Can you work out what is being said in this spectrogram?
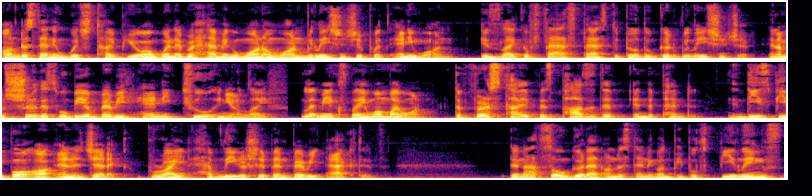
Understanding which type you are whenever having a one-on-one relationship with anyone is like a fast pass to build a good relationship, and I'm sure this will be a very handy tool in your life. Let me explain one by one. The first type is positive independent. These people are energetic, bright, have leadership, and very active. They're not so good at understanding other people's feelings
